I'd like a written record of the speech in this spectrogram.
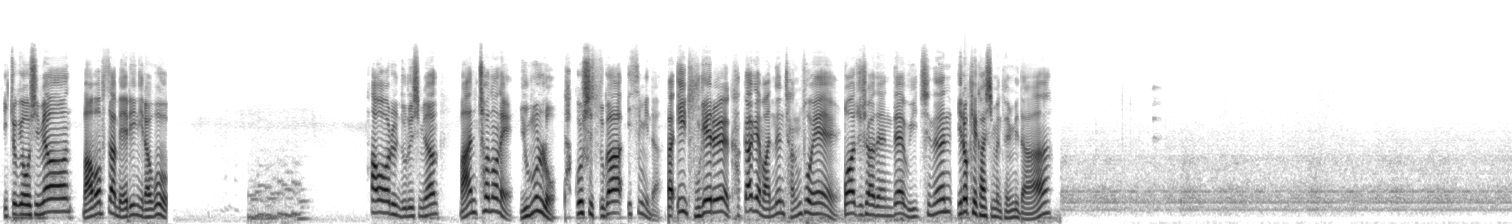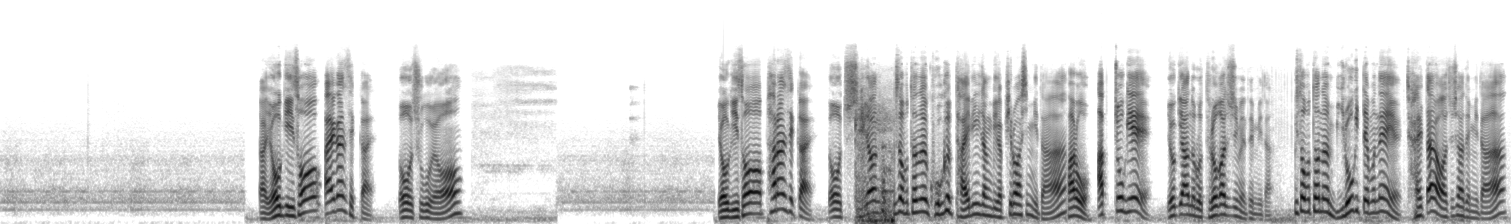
이쪽에 오시면 마법사 메린이라고 파워를 누르시면 11,000원에 유물로 바꾸실 수가 있습니다. 이 두 개를 각각에 맞는 장소에 모아주셔야 되는데 위치는 이렇게 가시면 됩니다. 자, 여기서 빨간 색깔 넣어주고요. 여기서 파란 색깔 넣어주시면 여기서부터는 고급 다이빙 장비가 필요하십니다. 바로 앞쪽에 여기 안으로 들어가 주시면 됩니다. 여기서부터는 미로기 때문에 잘 따라와 주셔야 됩니다.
